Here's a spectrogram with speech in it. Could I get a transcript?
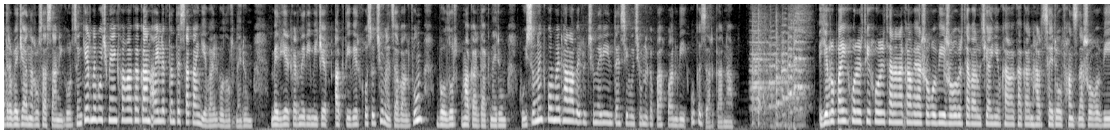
Ադրբեջանը Ռուսաստանի գործընկերն է ոչ միայն քաղաքական, այլև տնտեսական եւ այլ ոլորտներում։ Մեր երկրների միջև ակտիվ երկխոսություն է ծավալվում բոլոր մակարդակներում։ Հույս ունենք, որ մեր հարաբերությունների ինտենսիվությունը կպահպանվի ու կզարգանա։ Եվրոպայի խորհրդի խորհրդարանական վեհաժողովի ժողովրդավարության եւ քաղաքական հարցերով հանձնաժողովի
